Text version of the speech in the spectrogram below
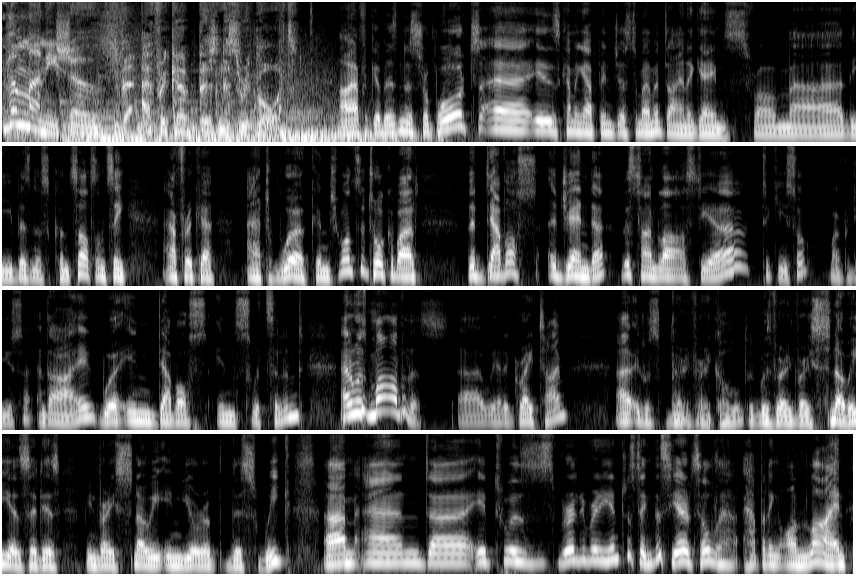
The Money Show. The Africa Business Report. Our Africa Business Report uh, is coming up in just a moment. Diana Games from uh, the business consultancy Africa at Work. And she wants to talk about the Davos agenda. This time last year, Tikiso, my producer, and I were in Davos in Switzerland, and it was marvelous. Uh, we had a great time. Uh, it was very, very cold. It was very, very snowy, as it has been very snowy in Europe this week. Um, and uh, it was really, really interesting. This year, it's still happening online.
